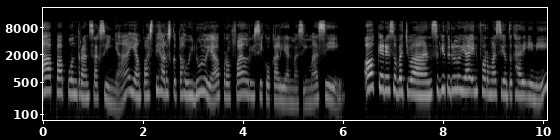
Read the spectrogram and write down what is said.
apa pun transaksinya, yang pasti harus ketahui dulu ya profil risiko kalian masing-masing. Oke deh Sobat Cuan, segitu dulu ya informasi untuk hari ini.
